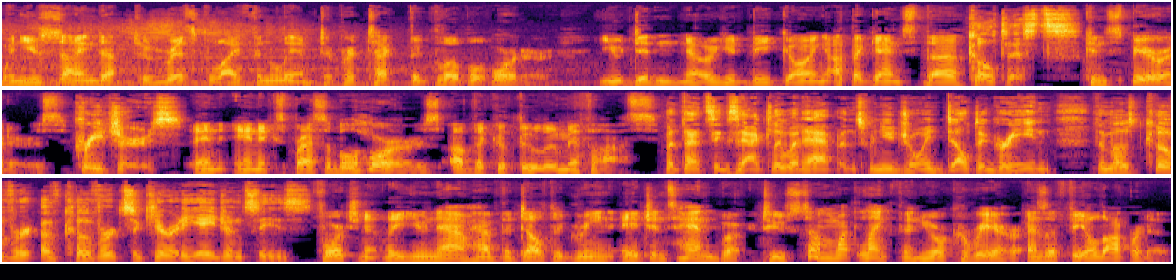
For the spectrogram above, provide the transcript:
When you signed up to risk life and limb to protect the global order, you didn't know you'd be going up against the Cultists, conspirators creatures. and inexpressible horrors of the Cthulhu mythos. But that's exactly what happens when you join Delta Green, the most covert of covert security agencies. Fortunately, you now have the Delta Green Agent's Handbook to somewhat lengthen your career as a field operative.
